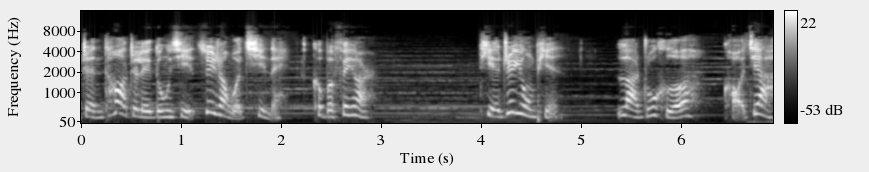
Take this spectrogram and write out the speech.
枕套这类东西最让我气馁。科波菲尔，铁制用品、蜡烛盒、烤架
